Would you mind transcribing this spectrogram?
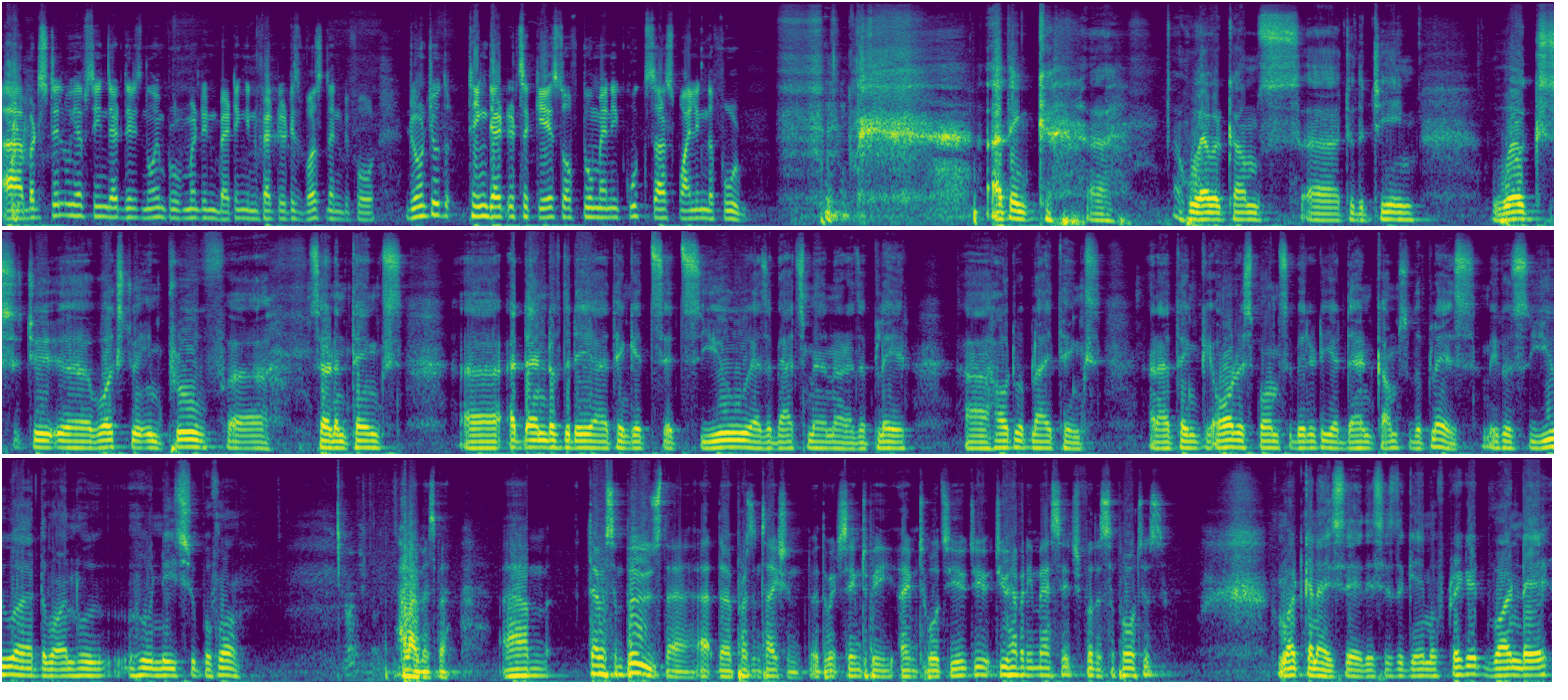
Uh, but still, we have seen that there is no improvement in batting. In fact, it is worse than before. Don't you th- think that it's a case of too many cooks are spoiling the food? I think uh, whoever comes uh, to the team works to uh, works to improve uh, certain things. Uh, at the end of the day, I think it's it's you as a batsman or as a player uh, how to apply things. And I think all responsibility at the end comes to the players because you are the one who, who needs to perform. Hello, Misbah. Um, there were some boos there at the presentation, which seemed to be aimed towards you. Do you, do you have any message for the supporters? What can I say? This is the game of cricket. One day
